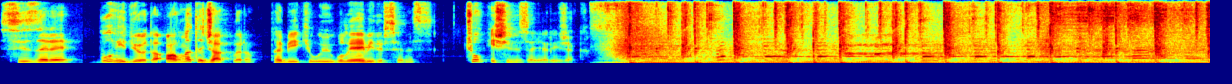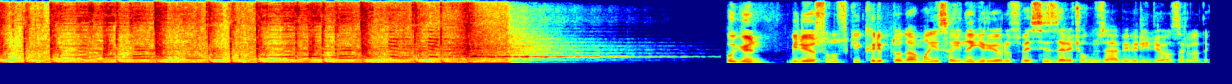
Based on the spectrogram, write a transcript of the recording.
sizlere bu videoda anlatacaklarım tabii ki uygulayabilirseniz çok işinize yarayacak. Bugün biliyorsunuz ki kriptoda Mayıs ayına giriyoruz ve sizlere çok güzel bir video hazırladık.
